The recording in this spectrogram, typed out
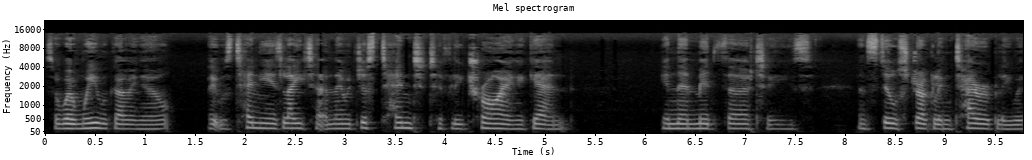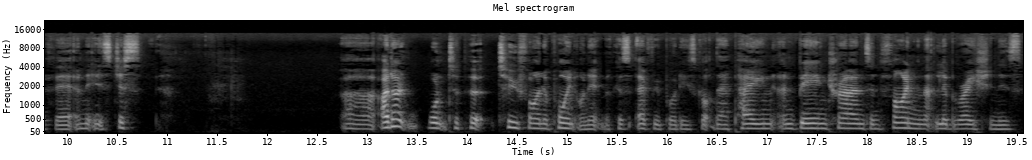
So when we were going out, it was 10 years later and they were just tentatively trying again in their mid 30s and still struggling terribly with it. And it's just, uh, I don't want to put too fine a point on it because everybody's got their pain, and being trans and finding that liberation is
